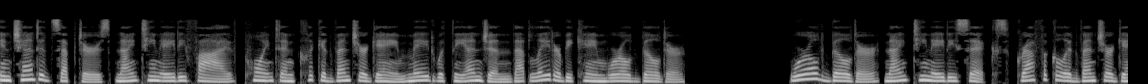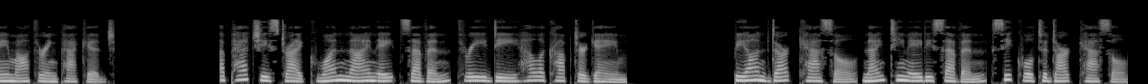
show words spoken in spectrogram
Enchanted Scepters 1985 point and click adventure game made with the engine that later became World Builder. World Builder 1986 graphical adventure game authoring package Apache Strike 1987 3D helicopter game. Beyond Dark Castle 1987 sequel to Dark Castle.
